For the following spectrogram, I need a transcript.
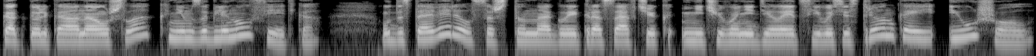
Как только она ушла, к ним заглянул Федька. Удостоверился, что наглый красавчик ничего не делает с его сестренкой, и ушел.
